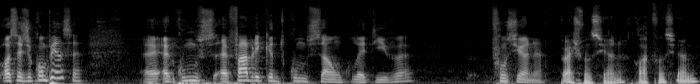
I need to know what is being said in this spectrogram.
Ou seja, compensa. A, a a fábrica de comoção coletiva funciona. Pois funciona, claro que funciona.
